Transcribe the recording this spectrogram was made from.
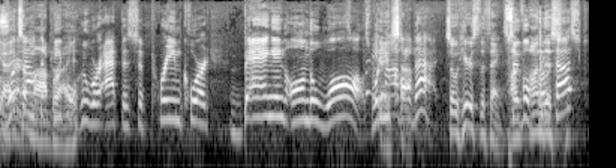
Yeah, what about the people riot. who were at the Supreme Court banging on the walls? What do you call that? So here's the thing. Civil protest?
